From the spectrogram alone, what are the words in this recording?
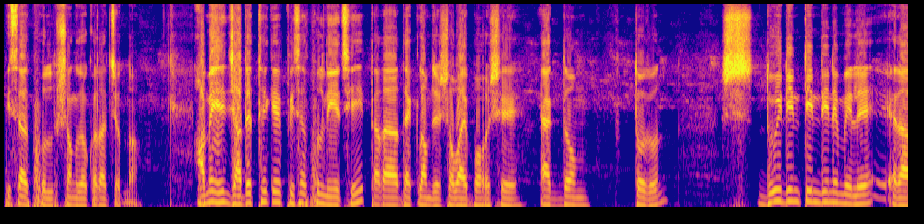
পিসার ফুল সংগ্রহ করার জন্য। আমি যাদের থেকে পিসার ফুল নিয়েছি, তারা দেখলাম যে সবাই বয়সে একদম তরুণ। দুই দিন, তিন দিনে মিলে এরা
